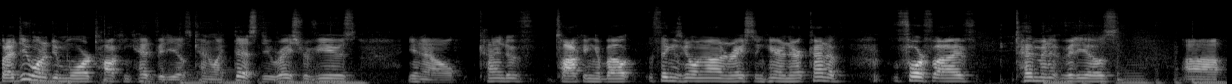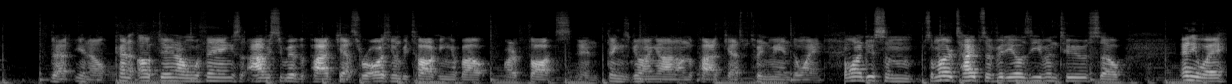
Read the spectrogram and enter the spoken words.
But I do want to do more talking head videos, kind of like this, do race reviews, you know, kind of talking about things going on in racing here and there, kind of four, or five, ten minute videos uh, that, you know, kind of update on things. Obviously, we have the podcast. We're always going to be talking about our thoughts and things going on on the podcast between me and Duane. I want to do some, some other types of videos even too. So anyway,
